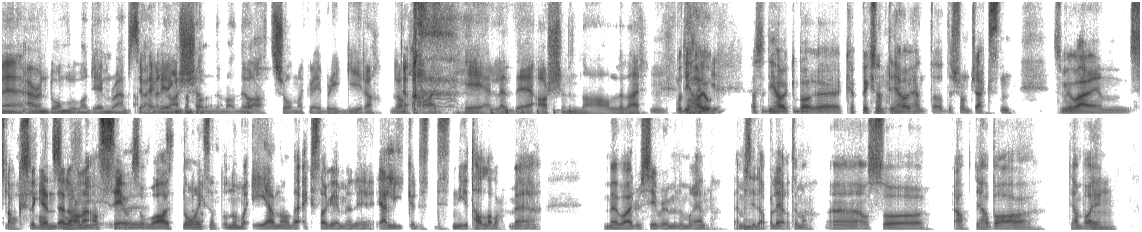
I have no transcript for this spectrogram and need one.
med Aaron Donald og Jalen Ramsey og hele Men da gjengen. som skjønner man jo at Sean McVay blir gira. Når han har hele det arsenalet der. Mm. Og de har jo Altså, de har jo ikke bare cup, ikke sant. De har jo henta DeShaun Jackson, som jo er en slags oh, legende. Han, han, er, han ser jo så bra ut nå, ikke sant. Og nummer én nå, det er ekstra gøy med de Jeg liker jo disse, disse nye tallene, da, med, med wide receiver med nummer én. Jeg må si Mm. det appellerer til meg. Uh, og så Ja, de har bra De har en bra gjeng. Mm.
